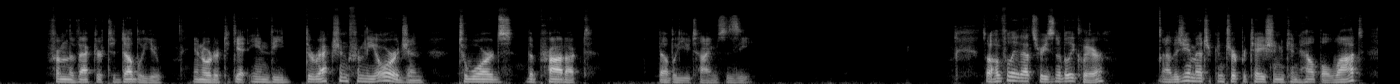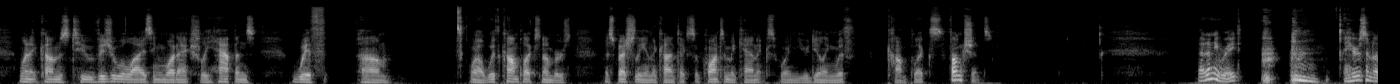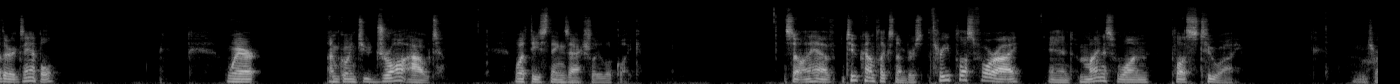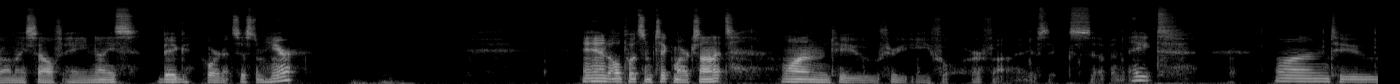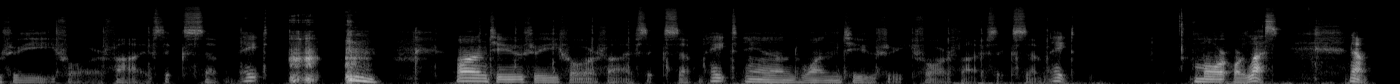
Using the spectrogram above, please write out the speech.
from the vector to w in order to get in the direction from the origin towards the product w times z. So hopefully that's reasonably clear. Uh, the geometric interpretation can help a lot when it comes to visualizing what actually happens with um, well, with complex numbers, especially in the context of quantum mechanics when you're dealing with complex functions. At any rate, here's another example where I'm going to draw out what these things actually look like. So I have two complex numbers, 3 plus 4i and minus 1 plus 2i. Let me draw myself a nice big coordinate system here. And I'll put some tick marks on it. 1, 2, 3, 4, 5, 6, 7, 8. 1, 2, 3, 4, 5, 6, 7, 8. 1, 2, 3, 4, 5, 6, 7, 8, and 1, 2, 3, 4, 5, 6, 7, 8. More or less. Now,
